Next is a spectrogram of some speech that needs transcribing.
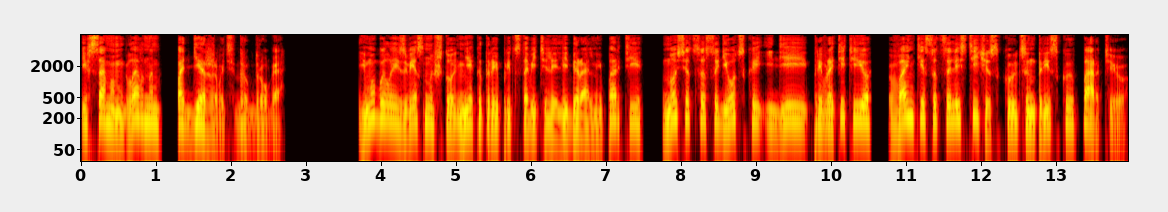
и в самом главном поддерживать друг друга. Ему было известно, что некоторые представители либеральной партии носятся с идиотской идеей превратить ее в антисоциалистическую центристскую партию.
